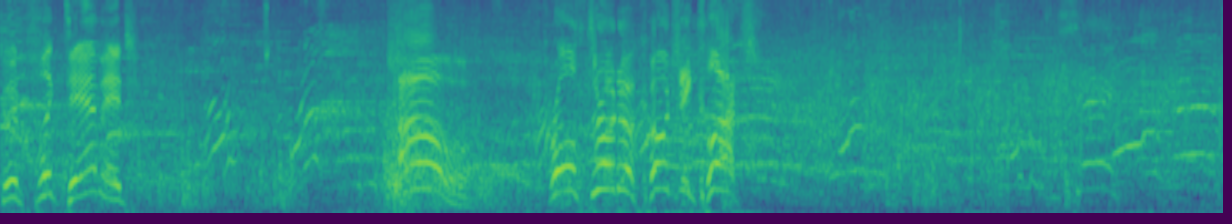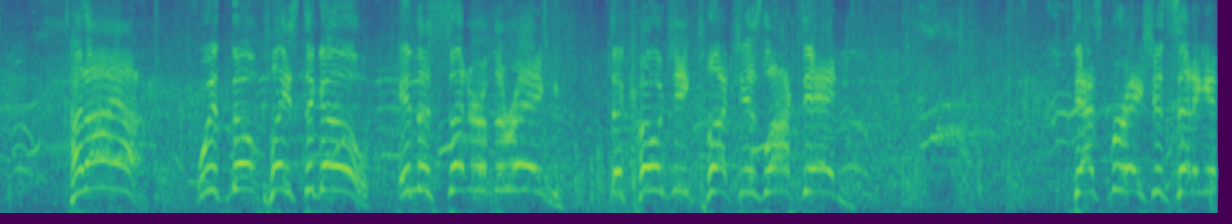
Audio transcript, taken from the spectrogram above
to inflict damage. Oh! Rolls through to a Koji clutch. Hanaya with no place to go in the center of the ring. The Koji clutch is locked in. Desperation setting in.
